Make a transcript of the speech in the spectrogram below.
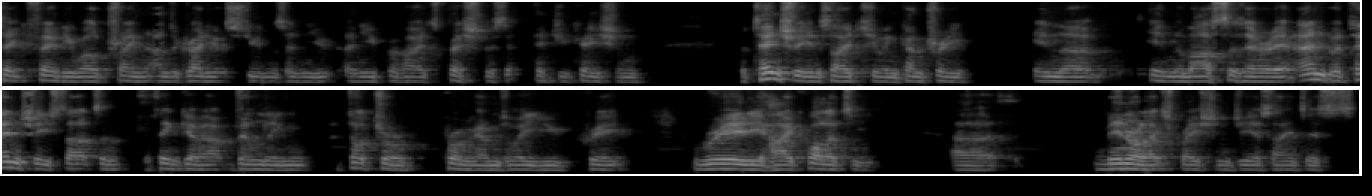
take fairly well trained undergraduate students and you and you provide specialist education potentially inside in country in the in the master's area and potentially start to, to think about building doctoral programs where you create really high quality uh, mineral exploration geoscientists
